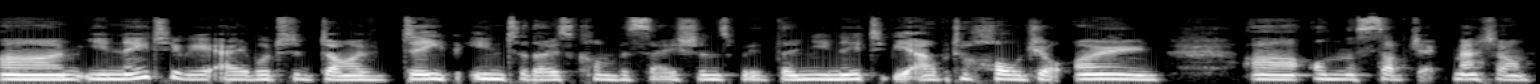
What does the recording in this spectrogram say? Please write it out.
Um, you need to be able to dive deep into those conversations with them. You need to be able to hold your own uh, on the subject matter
